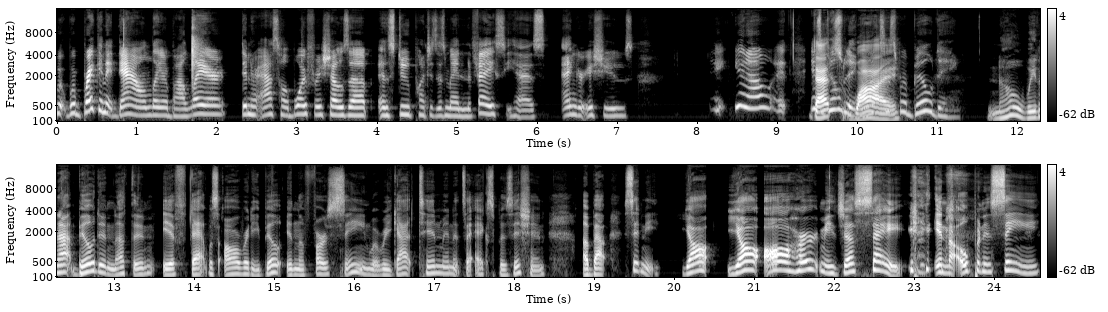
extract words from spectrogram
we're, we're breaking it down layer by layer. Then her asshole boyfriend shows up and Stu punches this man in the face. He has anger issues. You know, it, it's That's building. why- Alexis, we're building. No, we're not building nothing if that was already built in the first scene where we got 10 minutes of exposition about Sydney. Y'all y'all all heard me just say in the opening scene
